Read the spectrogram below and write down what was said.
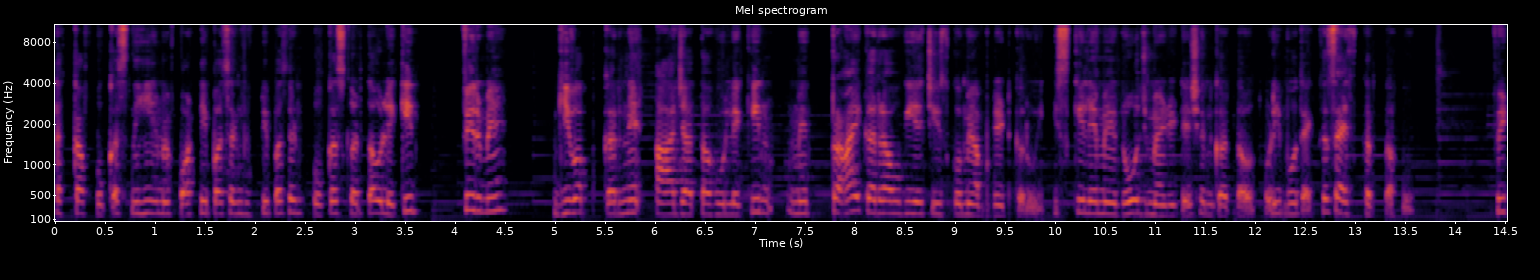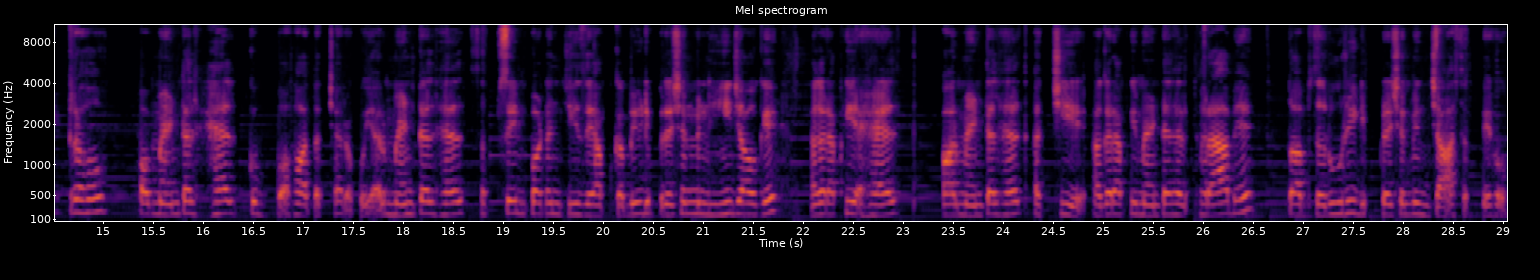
तक का फोकस नहीं है। मैं forty percent fifty percent focus करता हूँ, लेकिन फिर मैं गिव अप करने आ जाता हूँ। लेकिन मैं ट्राई कर रहा हूँ कि ये चीज़ को मैं अपडेट करूँ। इसके लिए मैं रोज़ मेडिटेशन करता हूँ, थोड़ी बहुत एक्सरसाइज करता हूँ। फिट रहो। और मेंटल हेल्थ को बहुत अच्छा रखो यार। मेंटल हेल्थ सबसे इम्पोर्टेंट चीज़ है। आप कभी डिप्रेशन में नहीं जाओगे, अगर आपकी हेल्थ और मेंटल हेल्थ अच्छी है। अगर आपकी मेंटल हेल्थ ख़राब है तो आप ज़रूरी डिप्रेशन में जा सकते हो।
